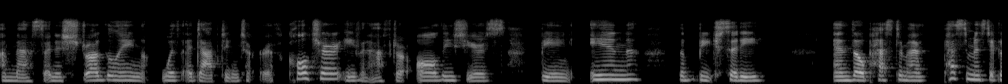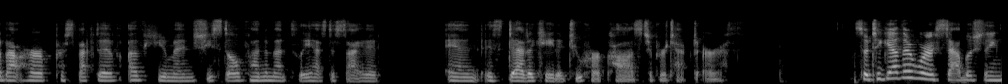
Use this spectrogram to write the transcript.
a mess and is struggling with adapting to Earth culture, even after all these years being in the beach city. And though pessimi- pessimistic about her perspective of humans, she still fundamentally has decided and is dedicated to her cause to protect Earth. So, together, we're establishing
